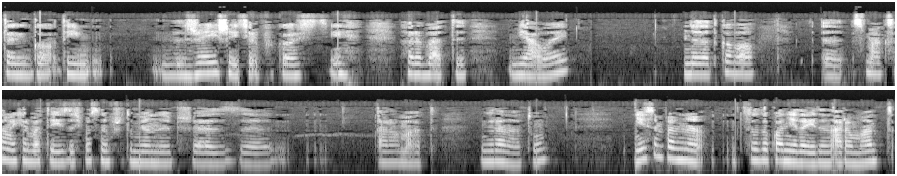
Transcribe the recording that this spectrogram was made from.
tego, tej lżejszej cierpkości herbaty białej. Dodatkowo smak samej herbaty jest dość mocno przytłumiony przez e, aromat granatu. Nie jestem pewna, co dokładnie daje ten aromat.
